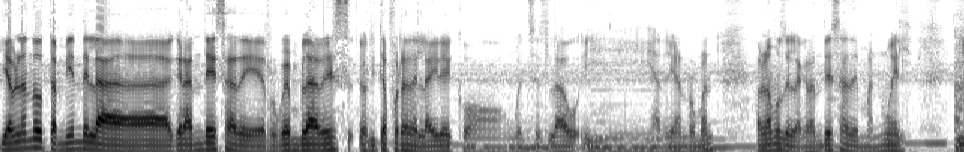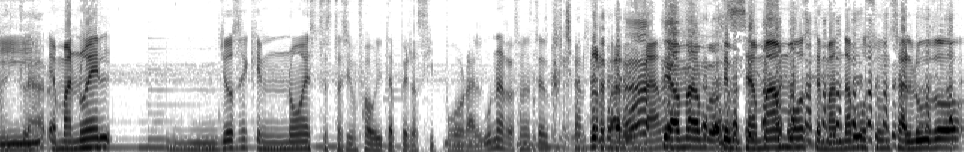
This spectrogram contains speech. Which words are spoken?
Y hablando también de la grandeza de Rubén Blades, ahorita fuera del aire con Wenceslao y Adrián Román, hablamos de la grandeza de Manuel. y claro. Emanuel, yo sé que no es tu estación favorita, pero si por alguna razón estás escuchando Radio Te amamos. Te, te amamos, te mandamos un saludo.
